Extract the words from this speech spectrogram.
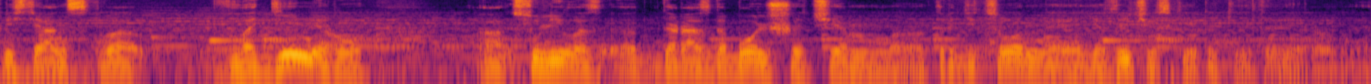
Христианство Владимиру а, сулило э, гораздо больше, чем э, традиционные языческие какие-то верования.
